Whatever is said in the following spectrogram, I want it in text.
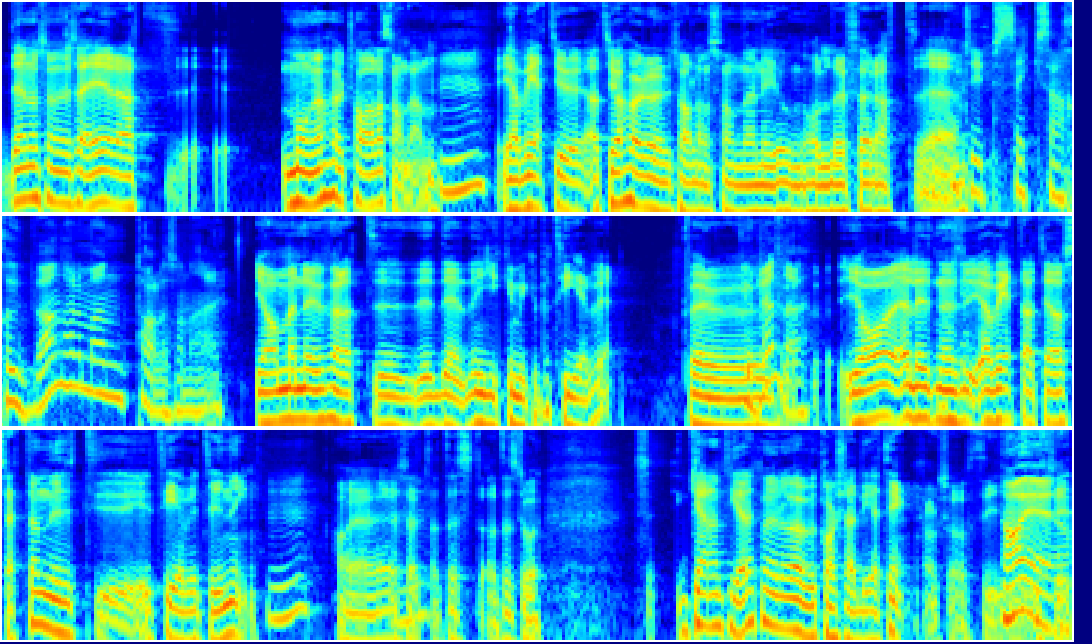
det är nog som du säger att många har hört talas om den. Mm. Jag vet ju att jag hörde talas om den i ung ålder för att... Eh, Typ sexan, sjuan hörde man talas om den här. ja, men det är för att eh, den, den gick ju mycket på tv. För, Gjorde den det? Ja, eller jag vet att jag har sett den i, i tv-tidning. Mm. Har jag sett att det, att det står. Garanterat med en överkorsad geting också. Ja, ja,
